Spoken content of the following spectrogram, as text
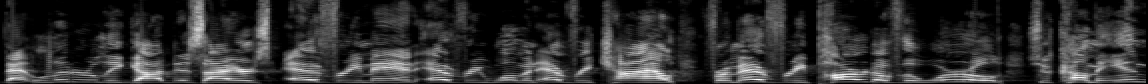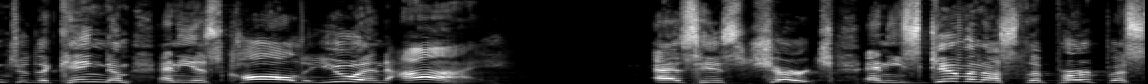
That literally God desires every man, every woman, every child from every part of the world to come into the kingdom. And he has called you and I as His church. And He's given us the purpose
